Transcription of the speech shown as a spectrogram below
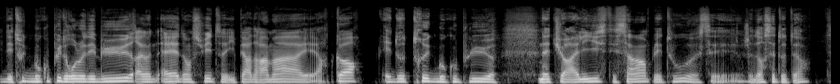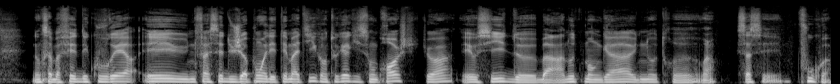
Des trucs beaucoup plus drôles au début. Dragon Head ensuite hyper drama et hardcore et d'autres trucs beaucoup plus euh, naturalistes et simples et tout c'est j'adore cet auteur donc ça m'a fait découvrir et une facette du Japon et des thématiques en tout cas qui sont proches tu vois et aussi de bah, un autre manga une autre euh, voilà ça c'est fou quoi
